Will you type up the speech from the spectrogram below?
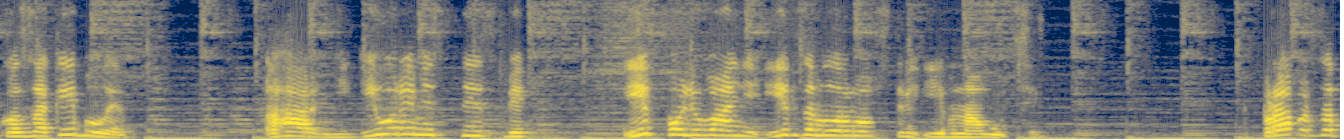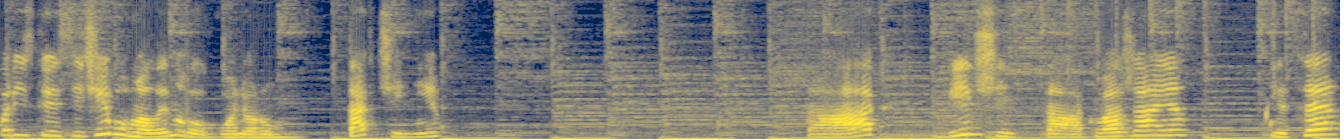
козаки були гарні і у ремісництві, і в полюванні, і в землеробстві, і в науці. Прапор Запорізької січі був малинового кольору. Так чи ні? Так, більшість так вважає. І це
